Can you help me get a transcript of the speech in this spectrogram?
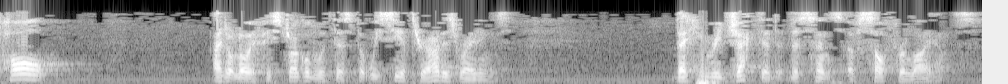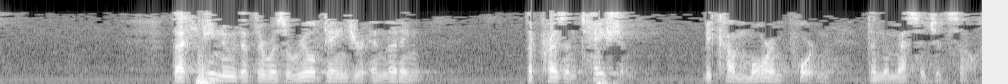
Paul, I don't know if he struggled with this, but we see it throughout his writings that he rejected the sense of self reliance. That he knew that there was a real danger in letting the presentation become more important than the message itself.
